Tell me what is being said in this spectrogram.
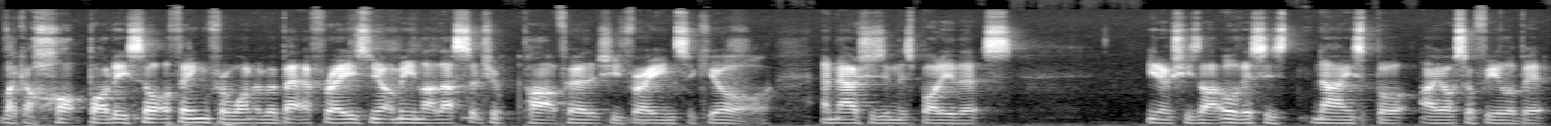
like a hot body sort of thing for want of a better phrase you know what i mean? Like that's such a part of her that she's very insecure. And now she's in this body that's you know she's like oh this is nice but i also feel a bit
